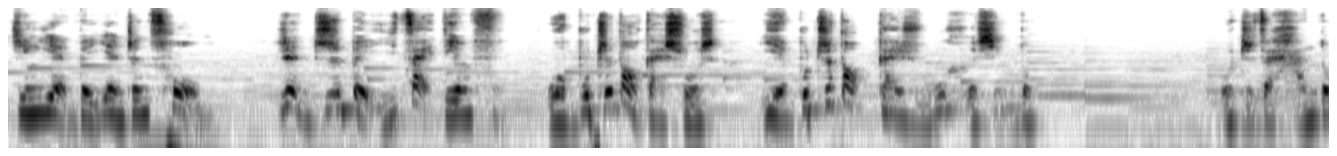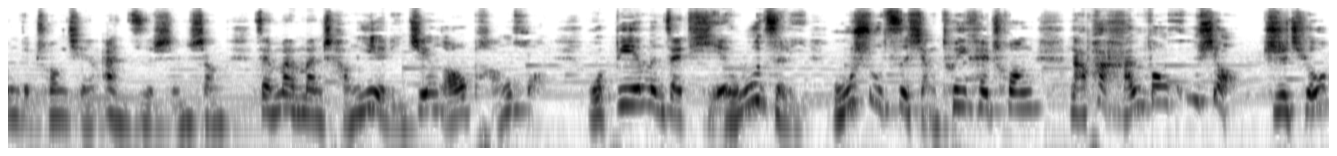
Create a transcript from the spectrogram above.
经验被验证错误，认知被一再颠覆。我不知道该说什么，也不知道该如何行动。我只在寒冬的窗前暗自神伤，在漫漫长夜里煎熬彷徨。我憋闷在铁屋子里，无数次想推开窗，哪怕寒风呼啸，只求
